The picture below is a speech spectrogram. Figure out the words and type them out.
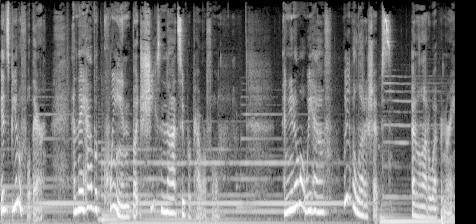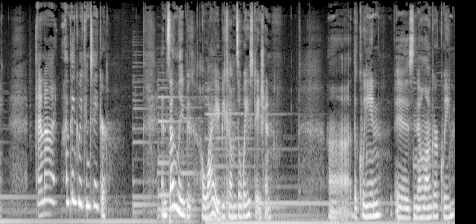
It's beautiful there. And they have a queen, but she's not super powerful. And you know what we have? We have a lot of ships and a lot of weaponry and I, I think we can take her. And suddenly, Hawaii becomes a way station. Uh, the queen is no longer queen.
